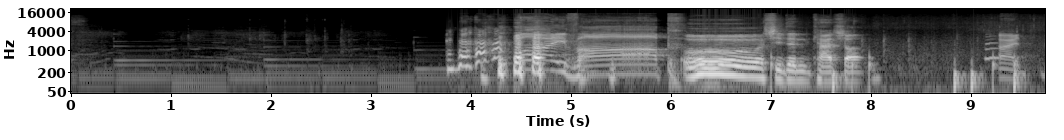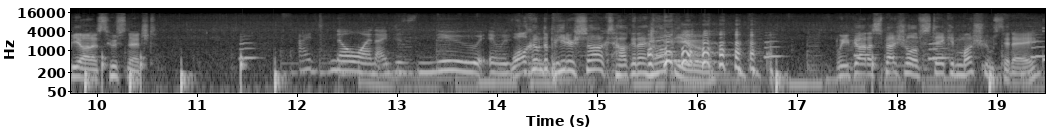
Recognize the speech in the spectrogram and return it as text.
Five up. Ooh, she didn't catch on. All right, be honest. Who snitched? I no one. I just knew it was. Welcome to. Peter Sucks. How can I help you? We've got a special of steak and mushrooms today.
